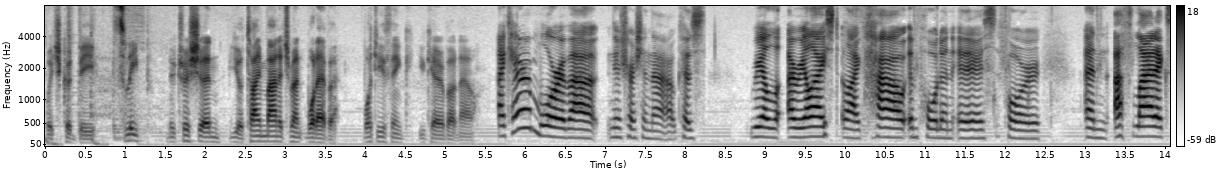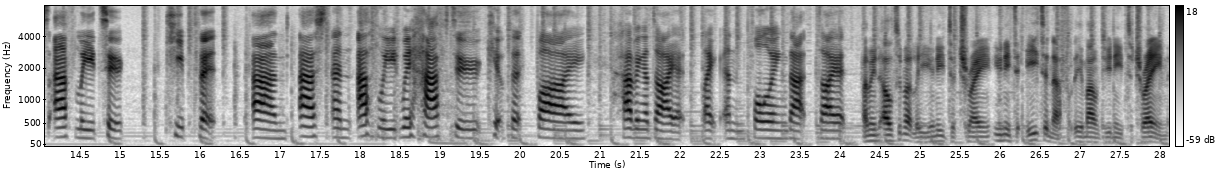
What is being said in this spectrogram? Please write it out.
which could be sleep, nutrition, your time management, whatever? What do you think you care about now? I care more about nutrition now because real I realized like how important it is for an athletics athlete to keep fit and as an athlete we have to keep fit by having a diet like and following that diet I mean, ultimately, you need to train. You need to eat enough the amount you need to train,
